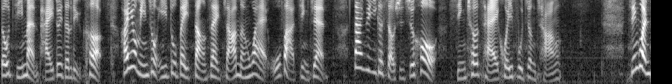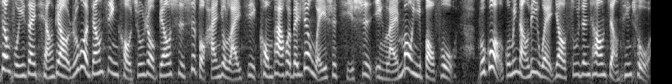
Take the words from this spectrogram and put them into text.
都挤满排队的旅客，还有民众一度被挡在闸门外无法进站。大约一个小时之后，行车才恢复正常。尽管政府一再强调，如果将进口猪肉标示是否含有来剂，恐怕会被认为是歧视，引来贸易报复。不过，国民党立委要苏贞昌讲清楚，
